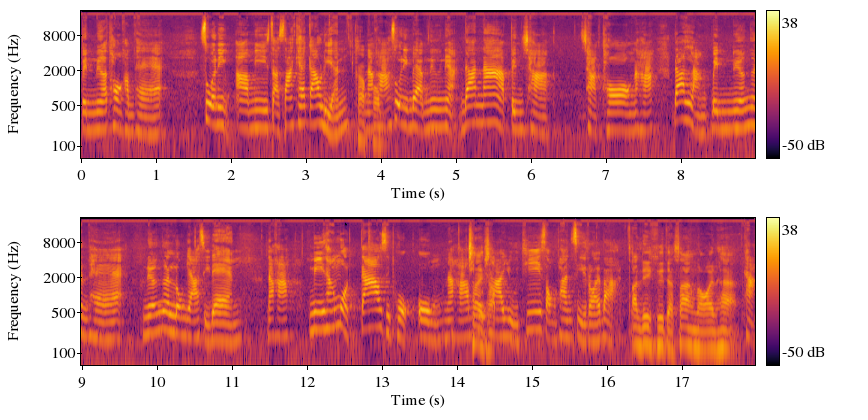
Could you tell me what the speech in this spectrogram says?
เป็นเนื้อทองคำแท้ ส่วนอีกอามีจัดสร้างแค่ 9 เหรียญครับนะคะผมส่วนอีกแบบนึงเนี่ยด้านหน้าเป็นฉากฉากทองนะคะ ด้านหลังเป็นเนื้อเงินแท้ เนื้อเงินลงยาสีแดง นะคะ มีทั้งหมด 96 องค์นะคะใช่บูครับชาอยู่ที่ 2,400 บาทอันนี้คือจะสร้างน้อยนะฮะค่ะ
